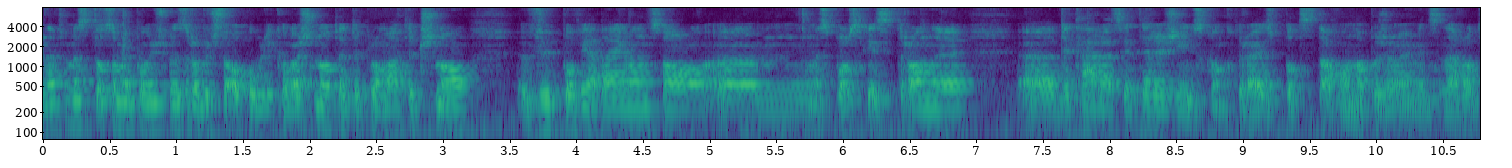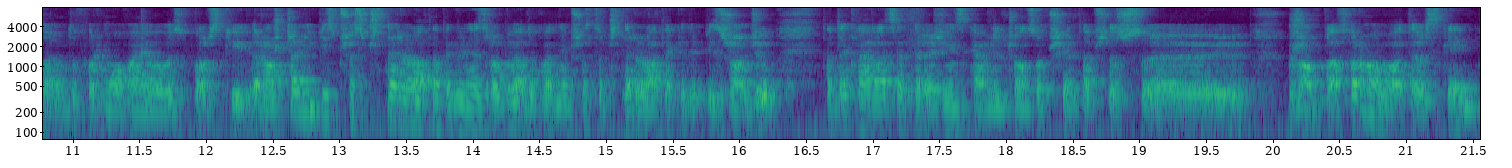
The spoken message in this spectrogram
Natomiast to, co my powinniśmy zrobić, to opublikować notę dyplomatyczną wypowiadającą z polskiej strony deklarację terezińską, która jest podstawą na poziomie międzynarodowym do formułowania wobec Polski roszczeń. PiS przez 4 lata tego nie zrobił, a dokładnie przez te 4 lata, kiedy PiS rządził, ta deklaracja terezińska milcząco przyjęta przez e, rząd Platformy Obywatelskiej,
